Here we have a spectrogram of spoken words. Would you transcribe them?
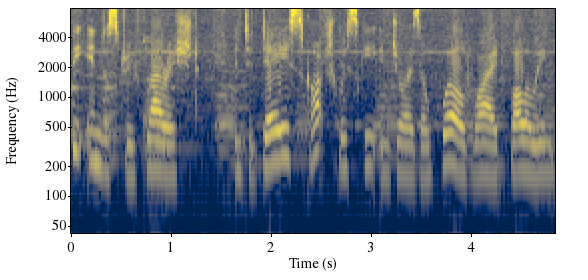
the industry flourished, and today Scotch whisky enjoys a worldwide following.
